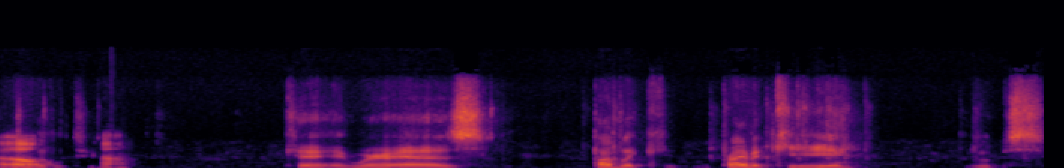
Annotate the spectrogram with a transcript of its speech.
Oh. Okay, whereas public private key, oops.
